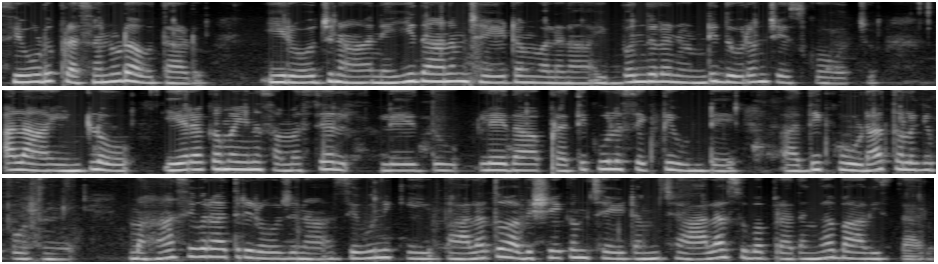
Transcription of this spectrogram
శివుడు ప్రసన్నుడు అవుతాడు ఈ రోజున నెయ్యి దానం చేయటం వలన ఇబ్బందుల నుండి దూరం చేసుకోవచ్చు. అలా ఇంట్లో ఏ రకమైన సమస్య లేదు లేదా ప్రతికూల శక్తి ఉంటే అది కూడా తొలగిపోతుంది. మహాశివరాత్రి రోజున శివునికి పాలతో అభిషేకం చేయటం చాలా శుభప్రదంగా భావిస్తారు.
